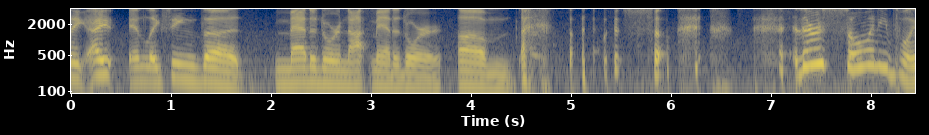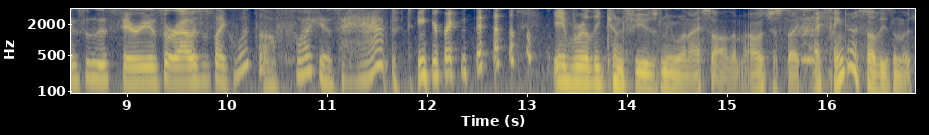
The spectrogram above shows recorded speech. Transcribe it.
like I and like seeing the matador not matador um so there were so many points in this series where I was just like what the fuck is happening right now It really confused me when I saw them. I was just like, I think I saw these in the.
